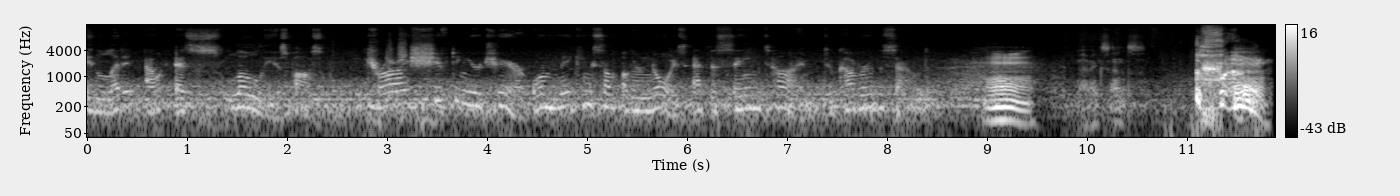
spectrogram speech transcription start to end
and let it out as slowly as possible. Try shifting your chair or making some other noise at the same time to cover the sound. Mm, that makes sense.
